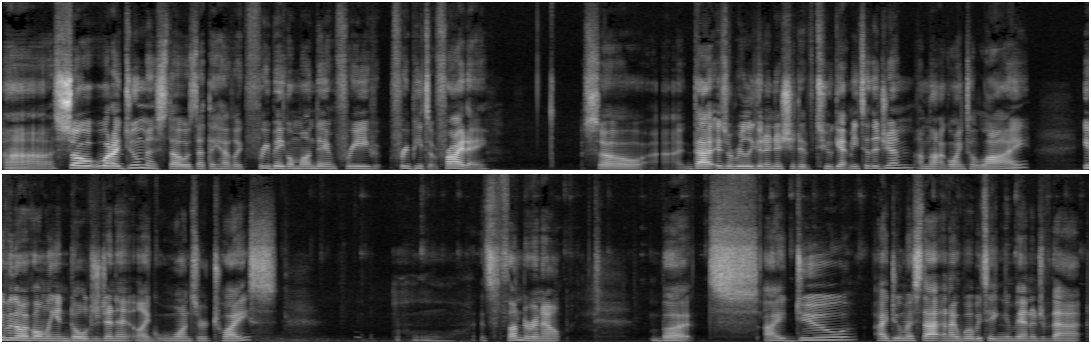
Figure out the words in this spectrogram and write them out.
Uh, so what I do miss though is that they have like free bagel Monday and free free pizza Friday. So that is a really good initiative to get me to the gym. I'm not going to lie, even though I've only indulged in it like once or twice. Ooh, it's thundering out. But I do I do miss that and I will be taking advantage of that.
